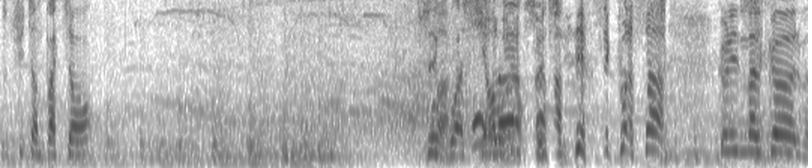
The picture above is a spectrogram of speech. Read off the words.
Tout de suite impactant. C'est quoi ce Oh, tir-là alors, ce tir, C'est quoi ça Colin Malcolm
